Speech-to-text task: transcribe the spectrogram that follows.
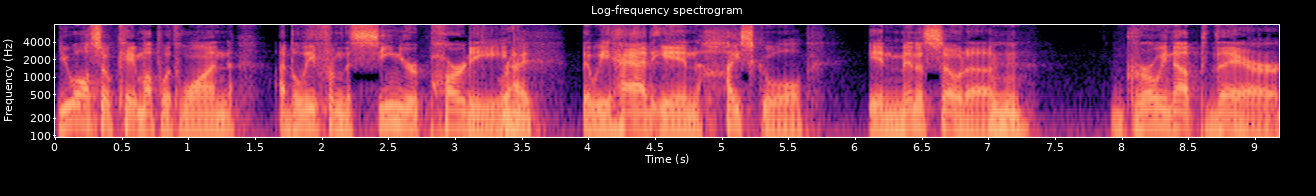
you also came up with one, I believe, from the senior party Right. that we had in high school in Minnesota Mm-hmm. growing up there,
